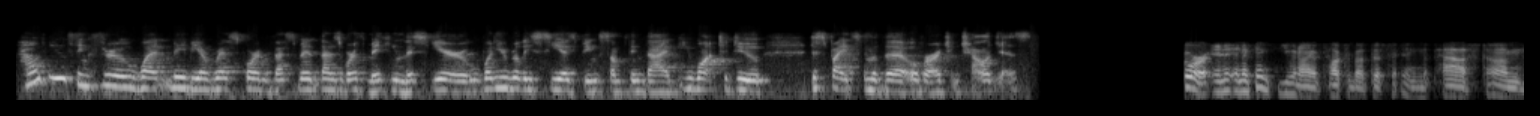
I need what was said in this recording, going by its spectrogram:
How do you think through what may be a risk or investment that is worth making this year? What do you really see as being something that you want to do despite some of the overarching challenges? Sure, and, and I think you and I have talked about this in the past. Um,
